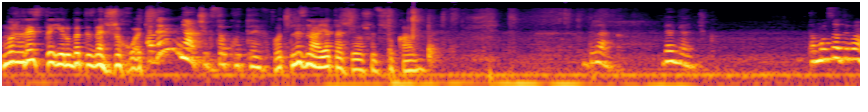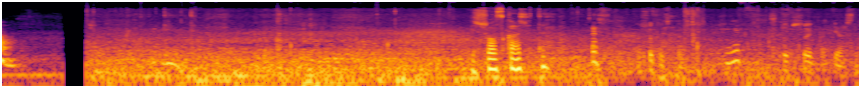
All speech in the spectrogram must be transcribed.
Можеш гристи і робити знаєш, що хочеш. А де він м'ячик закутив? От не знаю, я теж його щось шукала. Блек. Де м'ячик? Та можна диван. І що скажете? А що тут скажеш? Ні. Тут все і так ясно.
